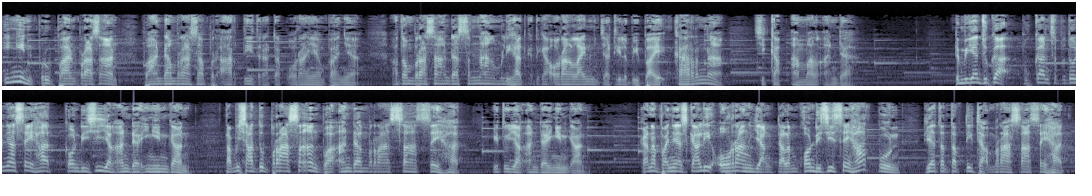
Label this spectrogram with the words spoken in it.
ingin perubahan perasaan bahwa Anda merasa berarti terhadap orang yang banyak atau merasa Anda senang melihat ketika orang lain menjadi lebih baik karena sikap amal Anda. Demikian juga bukan sebetulnya sehat kondisi yang Anda inginkan, tapi satu perasaan bahwa Anda merasa sehat itu yang Anda inginkan. Karena banyak sekali orang yang dalam kondisi sehat pun dia tetap tidak merasa sehat.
